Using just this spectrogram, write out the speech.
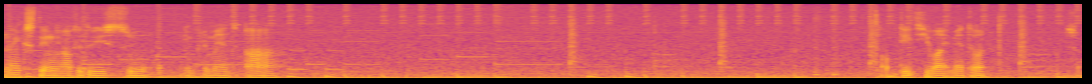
next thing we have to do is to implement our update UI method. So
